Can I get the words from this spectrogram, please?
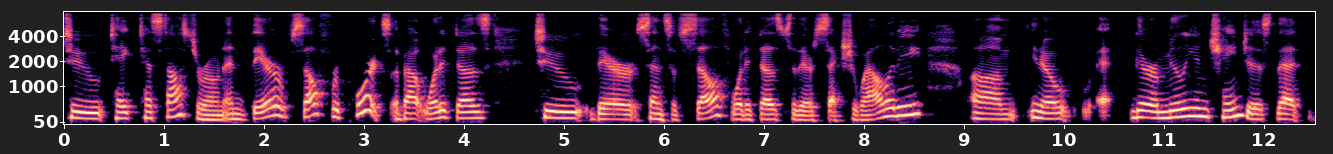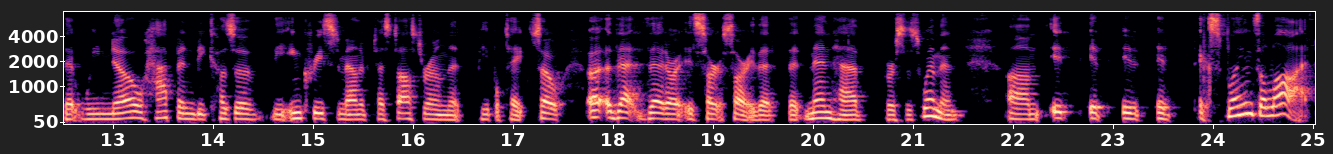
to take testosterone and their self reports about what it does to their sense of self, what it does to their sexuality. Um, you know, there are a million changes that that we know happen because of the increased amount of testosterone that people take. So uh, that that are sorry, sorry that that men have versus women. Um, it, it, it, it explains a lot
